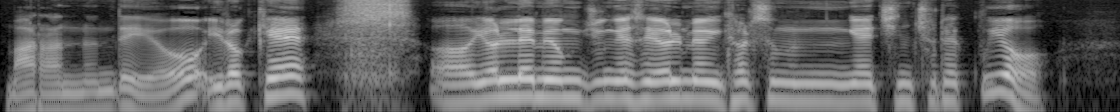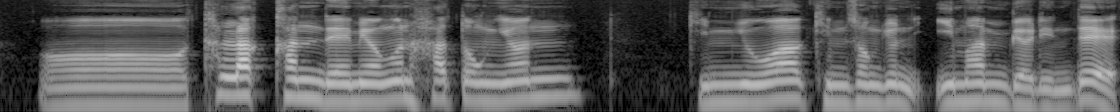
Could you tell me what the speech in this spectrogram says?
말았는데요. 이렇게 어 14명 중에서 10명이 결승에 진출했고요. 어 탈락한 4명은 하동현, 김유아, 김성준, 임한별인데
